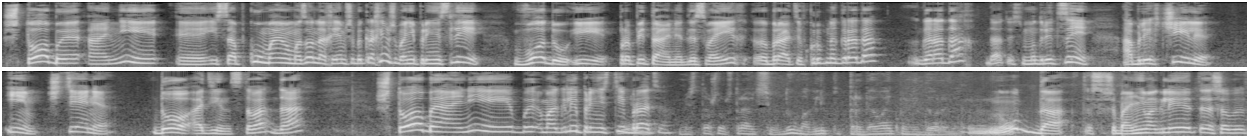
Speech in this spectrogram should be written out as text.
чтобы они э, и сапку маем амазон лахаем шабекрахим, чтобы они принесли воду и пропитание для своих э, братьев в крупных городах, городах, да, то есть мудрецы облегчили им чтение до 11, да, чтобы они могли принести братьям. Вместо того, чтобы устраивать сюду, могли торговать помидорами. Ну да, то есть, чтобы они могли, это, чтобы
